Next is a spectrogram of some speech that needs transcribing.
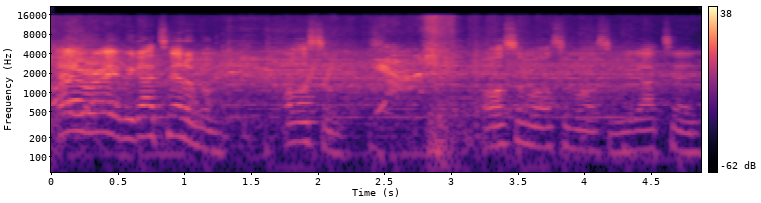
Oh, alright, we got 10 of them. Awesome. Awesome, awesome, awesome. We got 10.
